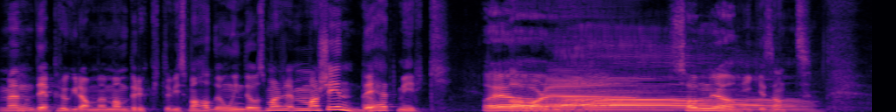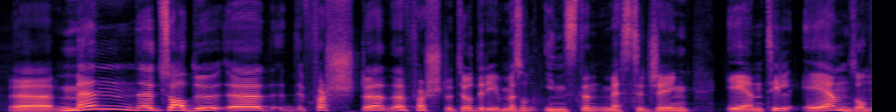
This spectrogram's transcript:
men det programmet man brukte hvis man hadde en Windows-maskin, det het Mirk. Ah, ja. Da var det Sånn, ja. Ikke sant? Eh, men eh, så hadde du eh, det første, den første til å drive med sånn instant messaging én til én, sånn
